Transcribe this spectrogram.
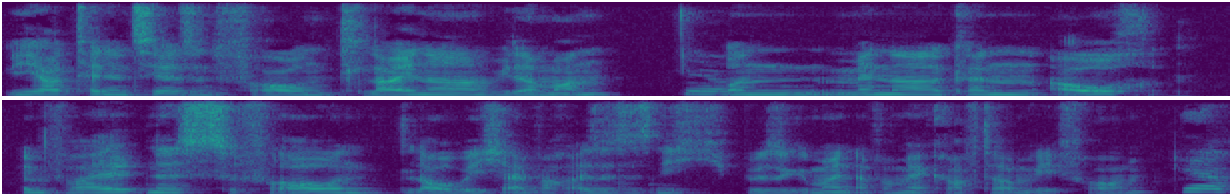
Ja, tendenziell sind Frauen kleiner wie der Mann. Ja. Und Männer können auch im Verhältnis zu Frauen, glaube ich, einfach, also es ist nicht böse gemeint, einfach mehr Kraft haben wie Frauen. ja.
